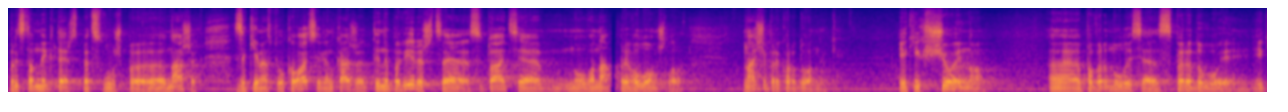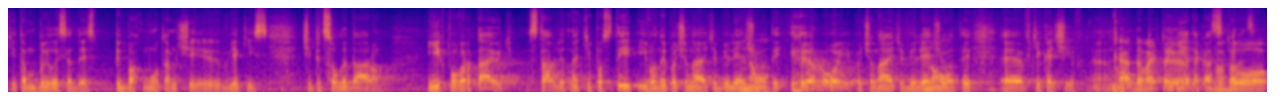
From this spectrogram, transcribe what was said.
представник теж спецслужб е, наших, з яким я спілкувався, він каже: ти не повіриш, це ситуація, ну вона приголомшлива. Наші прикордонники, яких щойно. Е, Повернулися з передової, які там билися десь під Бахмутом чи в якійсь чи під Солидаром. Їх повертають, ставлять на ті пости, і вони починають обілячувати. І герої починають обілячувати е, втікачів. Е, Ну, давайте тобто є така ситуація. до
